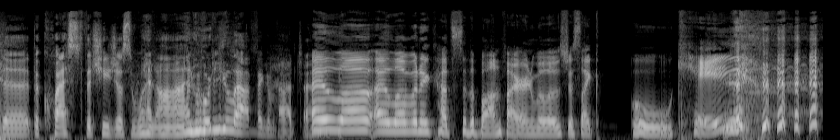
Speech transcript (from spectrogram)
the the quest that she just went on. What are you laughing about Jen? I love I love when it cuts to the bonfire and Willow's just like, okay.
